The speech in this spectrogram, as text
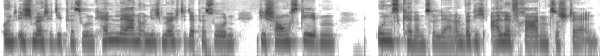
und ich möchte die Person kennenlernen und ich möchte der Person die Chance geben, uns kennenzulernen und wirklich alle Fragen zu stellen.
